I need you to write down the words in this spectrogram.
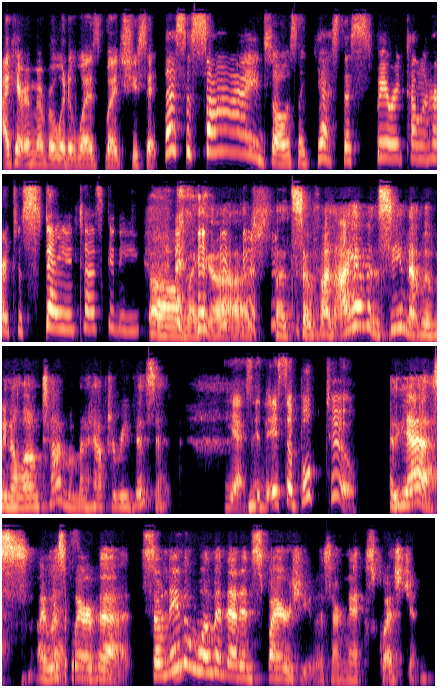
I can't remember what it was. But she said, That's a sign. So I was like, Yes, that's spirit telling her to stay in Tuscany. Oh my gosh, that's so fun. I haven't seen that movie in a long time. I'm going to have to revisit. Yes, it's a book too. Yes, I was yes. aware of that. So, name a woman that inspires you as our next question.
